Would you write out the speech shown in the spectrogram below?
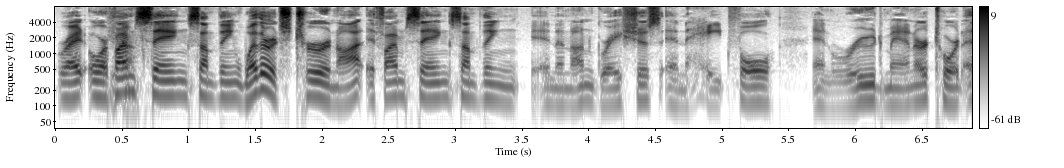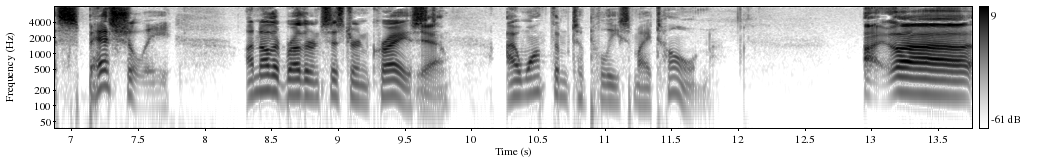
Right? Or if I'm saying something, whether it's true or not, if I'm saying something in an ungracious and hateful and rude manner toward especially another brother and sister in Christ, Yeah. I want them to police my tone. I, uh,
